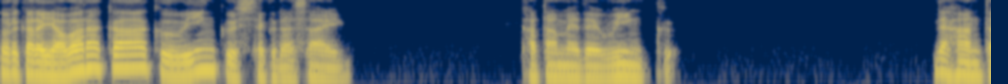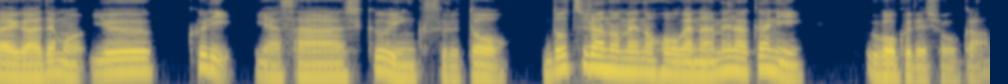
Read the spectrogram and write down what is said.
それから柔らかくウィンクしてください。片目でウィンク。で、反対側でもゆっくり優しくウィンクすると、どちらの目の方が滑らかに動くでしょうか？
